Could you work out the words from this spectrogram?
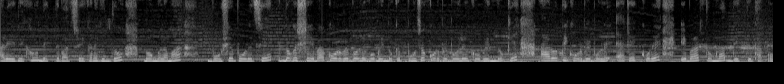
আর এই দেখো দেখতে পাচ্ছ, এখানে কিন্তু মঙ্গলামা বসে পড়েছে। গোবিন্দকে সেবা করবে বলে, গোবিন্দকে পুজো করবে বলে, গোবিন্দকে আরতি করবে বলে, এক এক করে এবার তোমরা দেখতে থাকো।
